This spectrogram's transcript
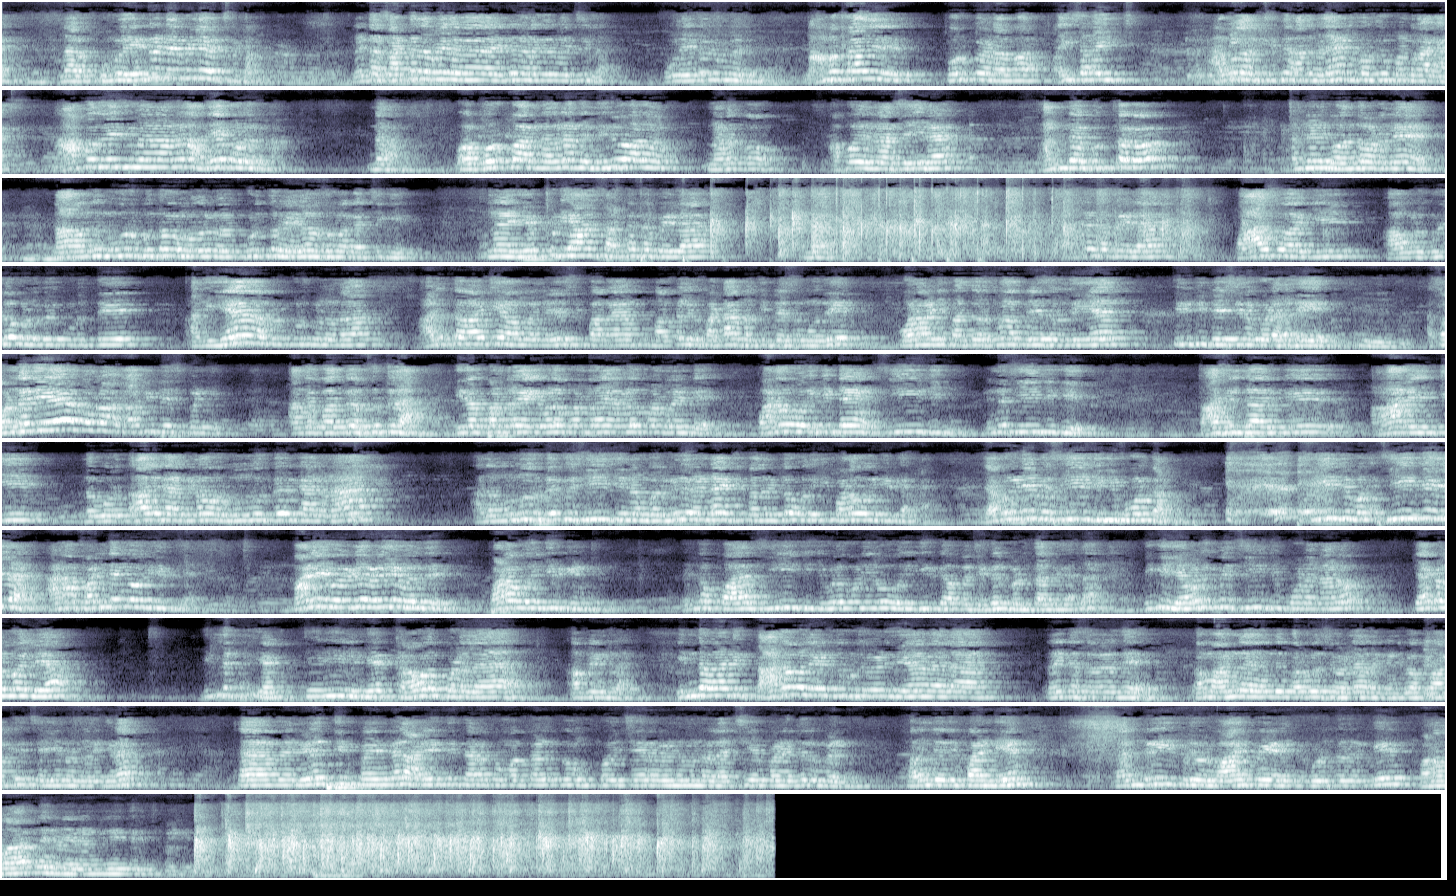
நான் உங்களை என்டர்டைன்மெண்ட்லயே வச்சிருக்கான் ரெண்டா சட்டசபையில வே- என்ன நடக்குதுன்னு வச்சில்ல உங்களை என்டர்டைன்மெண்ட் நமக்காவது பொறுப்பு வேடாமா வயசாயிடுச்சு. அவங்களாம் சின்ன அது விளையாட்டு பக்கம் பண்றாங்க. நாற்பது வயசு மேல ஆனாலும் அதே போல இருக்கான் என்ன பொறுப்பா இருந்தாங்கன்னா அந்த நிர்வாகம் நடக்கும். அப்போ நான் செய்யறேன் அந்த புத்தகம் அண்ணனுக்கு வந்த உடனே நான் வந்து நூறு புத்தகம் முதல்ல கொடுத்துருவேன் இலவசமா கட்சிக்கு. எப்படியாவது சட்டசபையில என்ன, பாஸ் வாங்கி அவங்களுக்கு உள்ள கொண்டு போய் கொடுத்து அது ஏன் அப்படி கொடுக்கணும்னா அடுத்த வாட்டி அவங்க யோசிப்பாங்க மக்களுக்கு பட்டா பத்தி பேசும்போது போன வாட்டி பத்து வருஷமா பேசுறது ஏன் திருப்பி பேசிடக்கூடாது. சொன்னதையே சொல்றான் காப்பி பேஸ்ட் பண்ணி. அந்த பத்து வருஷத்துல இத பண்றேன் இவ்வளவு பண்றேன் இவ்வளவு பண்றேன்ட்டு. பணம் ஒதுக்கிட்டேன் சிஇஜி என்ன சிஇஜிக்கு தாசில்தாருக்கு ஆர்ஐக்கு இந்த ஒரு தாலுகாக்குன்னா ஒரு முந்நூறு பேர் இருக்காங்கன்னா அந்த முந்நூறு பேருக்கு சிஇஜி நம்பருக்கு ரெண்டாயிரத்தி பதினெட்டுல ஒதுக்கி பணம் ஒதுக்கிருக்காங்க எவங்கிட்டே இப்ப சிஇஜிக்கு போன் தான் சிஇஜி சிஇஜி இல்ல ஆனா ஃபண்ட் எங்க ஒதுக்கிருக்கு மானிய கோரிக்கையில வெளியே வருது. பணம் ஒதுக்கி இருக்குன்ட்டு எங்கப்பா சிஇஜிக்கு இவ்வளவு கோடி ரூபாய் ஒதுக்கி இருக்காப்ப செங்கல்பட்டு தாலுகால எவனுக்குமே சிஇஜி போன காணும் கேட்கணுமா இல்லையா? இல்ல தெரியலங்க கவலைப்படல அப்படின்ற இந்த வாட்டி தகவல் எடுத்து கொடுக்க வேண்டியது ஏன் வேலை? ரைட்டா சொல்றது? நம்ம அண்ணன் வந்து பரமசிவன் அதை கண்டிப்பா பார்த்து செய்யணும்னு நினைக்கிறேன் நிலத்தின் பயன்கள் அனைத்து தரப்பு மக்களுக்கும் போய் சேர வேண்டும் என்ற லட்சிய பயணத்தில் உங்கள் பரஞ்சோதி பாண்டியன் நன்றி. இப்படி ஒரு வாய்ப்பை எனக்கு கொடுத்ததற்கு மனமார்ந்த என்னுடைய நன்றியை தெரிவித்துக் கொள்கிறேன்.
